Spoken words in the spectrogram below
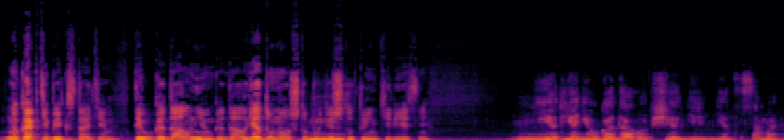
ну как тебе, кстати? Ты угадал, не угадал? Я думал, что будет что-то интереснее. Нет, я не угадал вообще, не, не это самое.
